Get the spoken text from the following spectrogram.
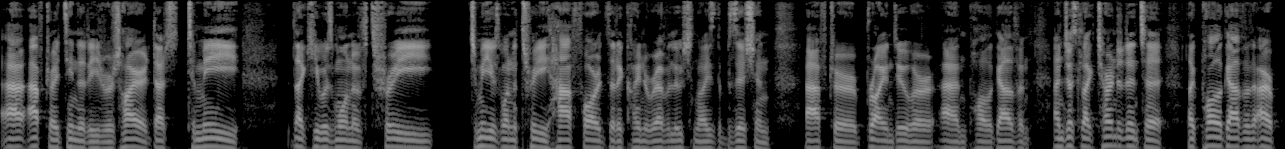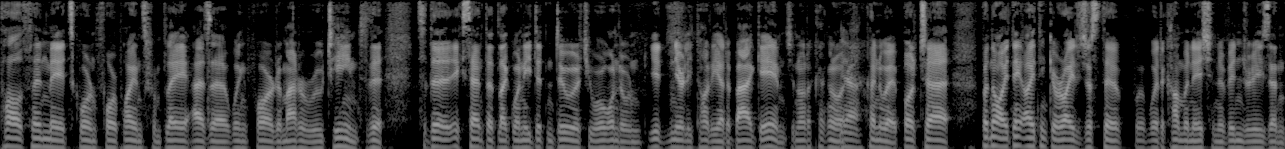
uh, after I'd seen that he'd retired, that to me, like he was one of three. To me, he was one of three half forwards that had kind of revolutionised the position after Brian Dooher and Paul Galvin, and just like turned it into like Paul Galvin or Paul Flynn made scoring four points from play as a wing forward a matter of routine to the to the extent that like when he didn't do it, you were wondering you nearly thought he had a bad game. Do you know that kind of Yeah. kind of way? But uh, but no, I think I think you're right. It's just the, with a combination of injuries and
